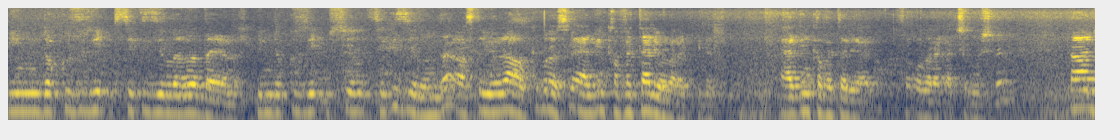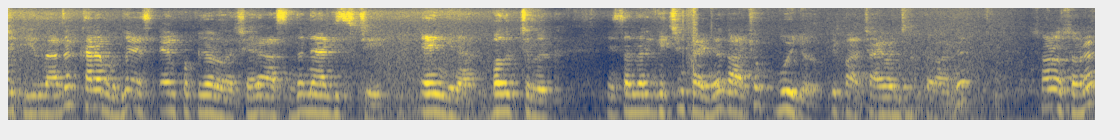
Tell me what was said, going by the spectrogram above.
1978 yıllarına dayanır. 1978 yılında aslında yöre halkı burası Ergin Kafeterya olarak bilir. Ergin Kafeterya olarak açılmıştı. Daha önceki yıllarda Karaburun'da en popüler olan şeyler aslında nergis çiçeği, enginar, balıkçılık, insanların geçim kaynağı daha çok buydu. Bir parça hayvancılık da vardı. Sonra sonra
